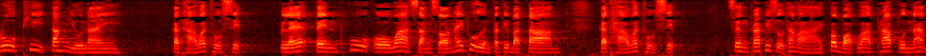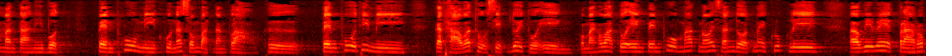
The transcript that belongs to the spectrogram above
รูปที่ตั้งอยู่ในกถาวัตถุสิบและเป็นผู้โอวาทสั่งสอนให้ผู้อื่นปฏิบัติตามกถาวัตถุสิบซึ่งพระภิกษุทั้งหลายก็บอกว่าพระปุณณมันตานีบุตรเป็นผู้มีคุณสมบัติดังกล่าว คือ เป็นผู้ที่มีกถาวัตถุสิบด้วยตัวเอง ก็หมายความว่าตัวเองเป็นผู้มักน้อยสันโดษไม่คลุกคลีวิเวกปรารบ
